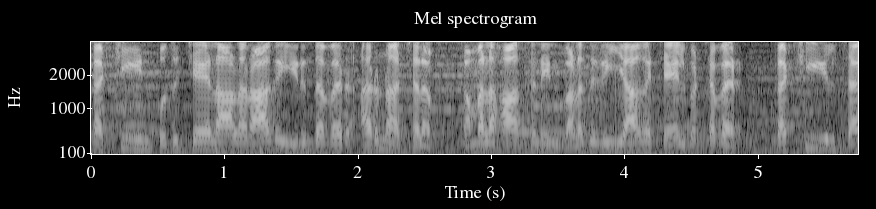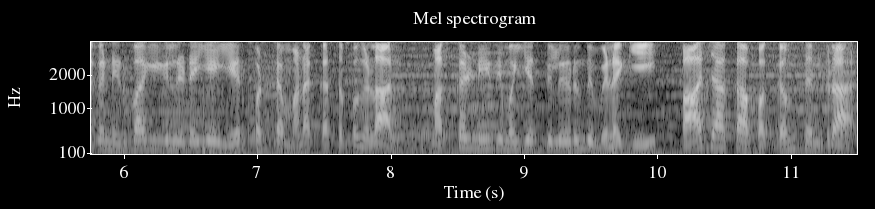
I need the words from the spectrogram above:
கட்சியின் பொதுச் செயலாளராக இருந்தவர் அருணாச்சலம். கமலஹாசனின் வலதுகையாக செயல்பட்டவர் கட்சியில் சக நிர்வாகிகளிடையே ஏற்பட்ட மனக்கசப்புகளால் மக்கள் நீதி மையத்திலிருந்து விலகி பாஜக பக்கம் சென்றார்.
